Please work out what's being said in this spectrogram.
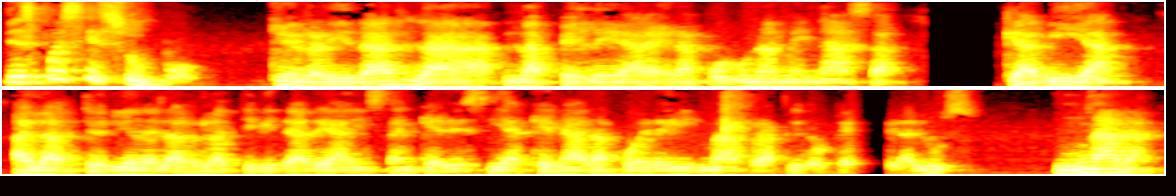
Después se supo que en realidad la, la pelea era por una amenaza que había a la teoría de la relatividad de Einstein que decía que nada puede ir más rápido que la luz. Nada.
